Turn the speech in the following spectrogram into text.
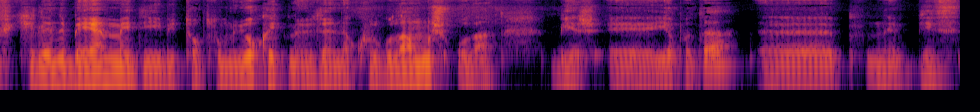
fikirlerini beğenmediği bir toplumu yok etme üzerine kurgulanmış olan bir yapıda biz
